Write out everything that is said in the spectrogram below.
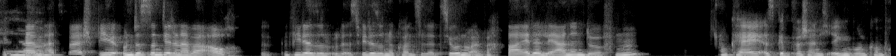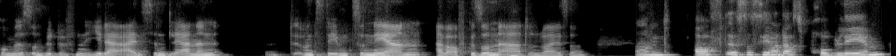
ja. ähm, als Beispiel. Und das sind ja dann aber auch wieder so, oder ist wieder so eine Konstellation, wo einfach beide lernen dürfen, okay, es gibt wahrscheinlich irgendwo einen Kompromiss und wir dürfen jeder einzeln lernen, uns dem zu nähern, aber auf gesunde Art und Weise. Und oft ist es ja das Problem,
